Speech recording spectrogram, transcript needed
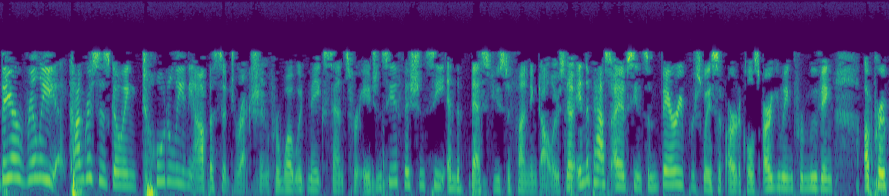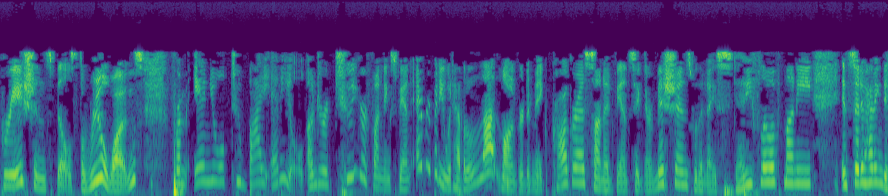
They are really Congress is going totally in the opposite direction for what would make sense for agency efficiency and the best use of funding dollars. Now in the past I have seen some very persuasive articles arguing for moving appropriations bills, the real ones, from annual to biennial. Under a 2-year funding span, everybody would have a lot longer to make progress on advancing their missions with a nice steady flow of money instead of having to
